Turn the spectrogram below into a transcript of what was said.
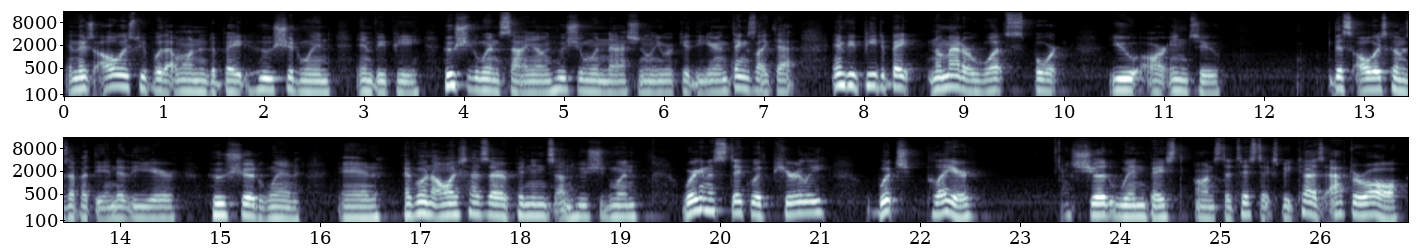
and there's always people that want to debate who should win MVP, who should win Cy Young, who should win National League Rookie of the Year, and things like that. MVP debate, no matter what sport you are into, this always comes up at the end of the year who should win. And everyone always has their opinions on who should win. We're going to stick with purely which player should win based on statistics because, after all,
